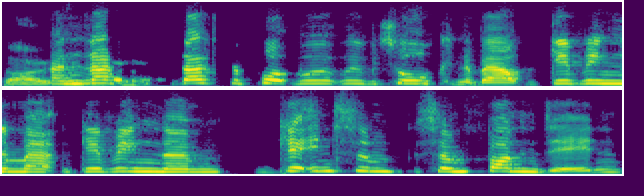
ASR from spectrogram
So and that that's the point we, we were talking about giving them giving them getting some some funding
